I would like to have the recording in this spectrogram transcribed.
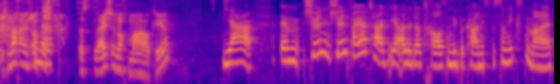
Ich mache einfach das, das gleiche nochmal, okay? Ja, ähm, schönen, schönen Feiertag, ihr alle da draußen, liebe Kanis. Bis zum nächsten Mal.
